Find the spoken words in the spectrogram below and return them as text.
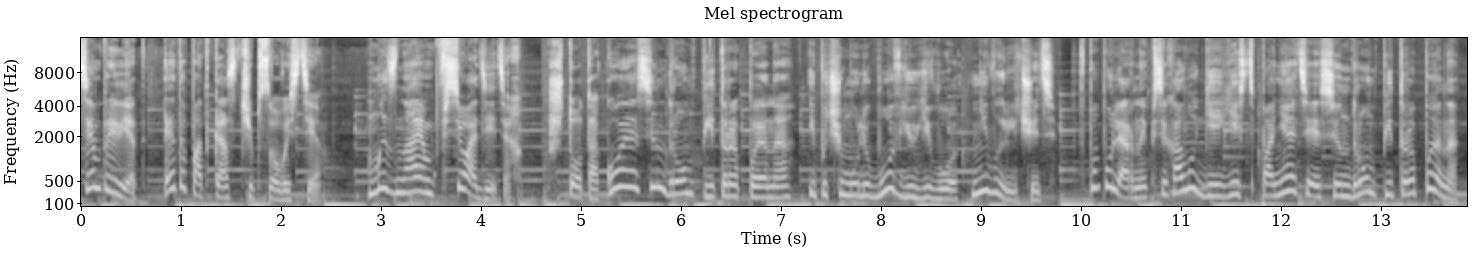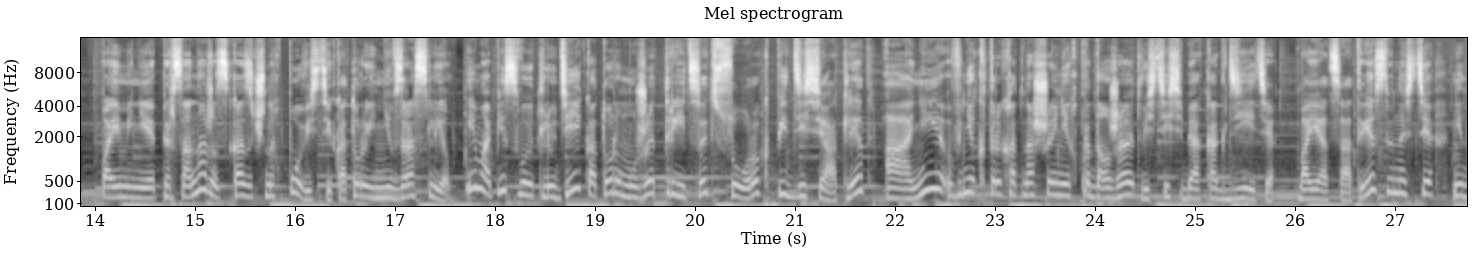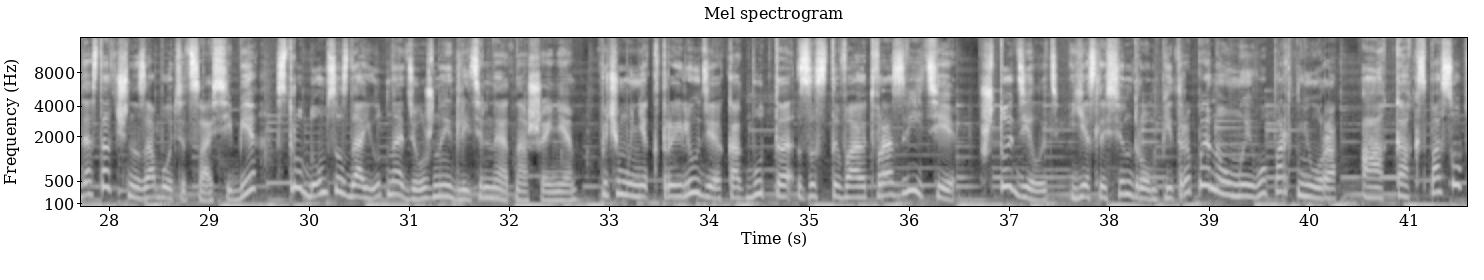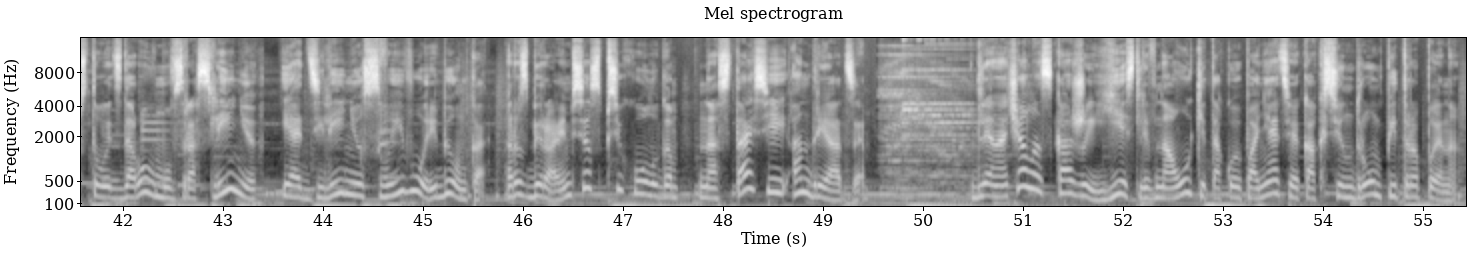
Всем привет! Это подкаст «Чипсовости». Мы знаем все о детях. Что такое синдром Питера Пэна и почему любовью его не вылечить? В популярной психологии есть понятие синдром Питера Пэна, по имени персонажа сказочных повестей, который не взрослел. Им описывают людей, которым уже 30, 40, 50 лет, а они в некоторых отношениях продолжают вести себя как дети, боятся ответственности, недостаточно заботятся о себе, с трудом создают надежные длительные отношения. Почему некоторые люди как будто застывают в развитии? Что делать, если синдром Питера Пэна у моего партнера? А как способствовать здоровому взрослению и отделению своего ребенка? Разбираемся с психологом Настасией Андриадзе. Для начала скажи, есть ли в науке такое понятие, как синдром Питера Пэна?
